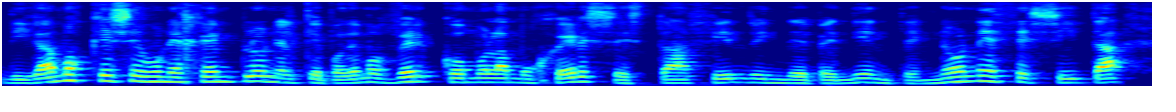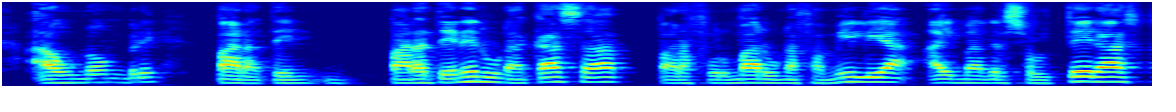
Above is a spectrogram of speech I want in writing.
digamos que ese es un ejemplo en el que podemos ver cómo la mujer se está haciendo independiente. No necesita a un hombre para, para tener una casa, para formar una familia. Hay madres solteras.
